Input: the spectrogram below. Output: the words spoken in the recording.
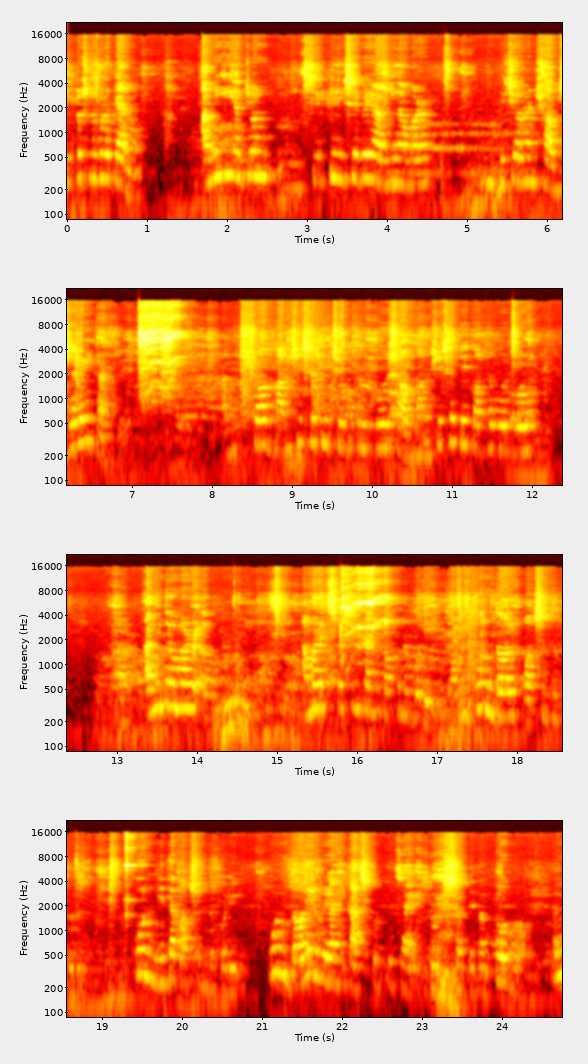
এই প্রশ্নগুলো কেন? আমি একজন শিল্পী হিসেবে আমি আমার বিচরণ সব জায়গায় থাকবে। আমি সব মানুষের সাথেই ছবি তুলবো, সব মানুষের সাথেই কথা বলব আমি তো আমার আমার এক্সপ্রেশনটা আমি কখনো বলি যে আমি কোন দল পছন্দ করি, কোন নেতা পছন্দ করি, কোন দলের হয়ে আমি কাজ করতে চাই ভবিষ্যতে বা করব। আমি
